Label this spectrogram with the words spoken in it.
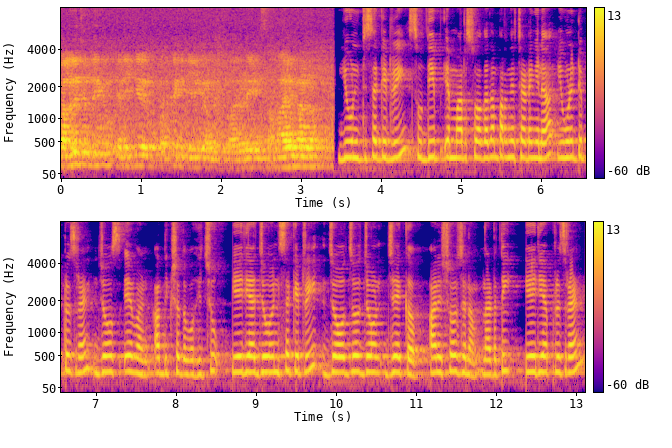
പലരും ചിന്തിക്കും എനിക്ക് ഒറ്റയ്ക്ക് ജീവിക്കാൻ പറ്റും. ആരുടെയും സഹായം വേണം unit secretary Sudeep M R സ്വാഗതം പറഞ്ഞ ചടങ്ങിന് unit president Jose A one അധ്യക്ഷത വഹിച്ചു. ഏരിയ ജോയിന്റ് സെക്രട്ടറി ജോർജോ ജോൺ ജേക്കബ് അനുശോചനം നടത്തി. ഏരിയ പ്രസിഡന്റ്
